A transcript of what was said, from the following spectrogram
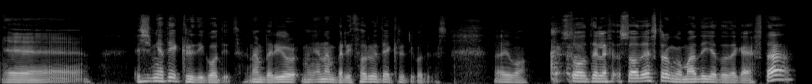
Ε, έχεις μια διακριτικότητα, έναν, περίω, έναν περιθώριο διακριτικότητας. Λοιπόν, στο, τελευ- στο δεύτερο κομμάτι για το 17,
